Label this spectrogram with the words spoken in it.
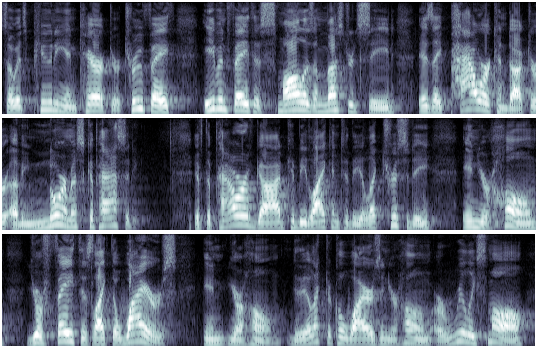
So it's puny in character. True faith, even faith as small as a mustard seed, is a power conductor of enormous capacity. If the power of God could be likened to the electricity in your home, your faith is like the wires in your home. The electrical wires in your home are really small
